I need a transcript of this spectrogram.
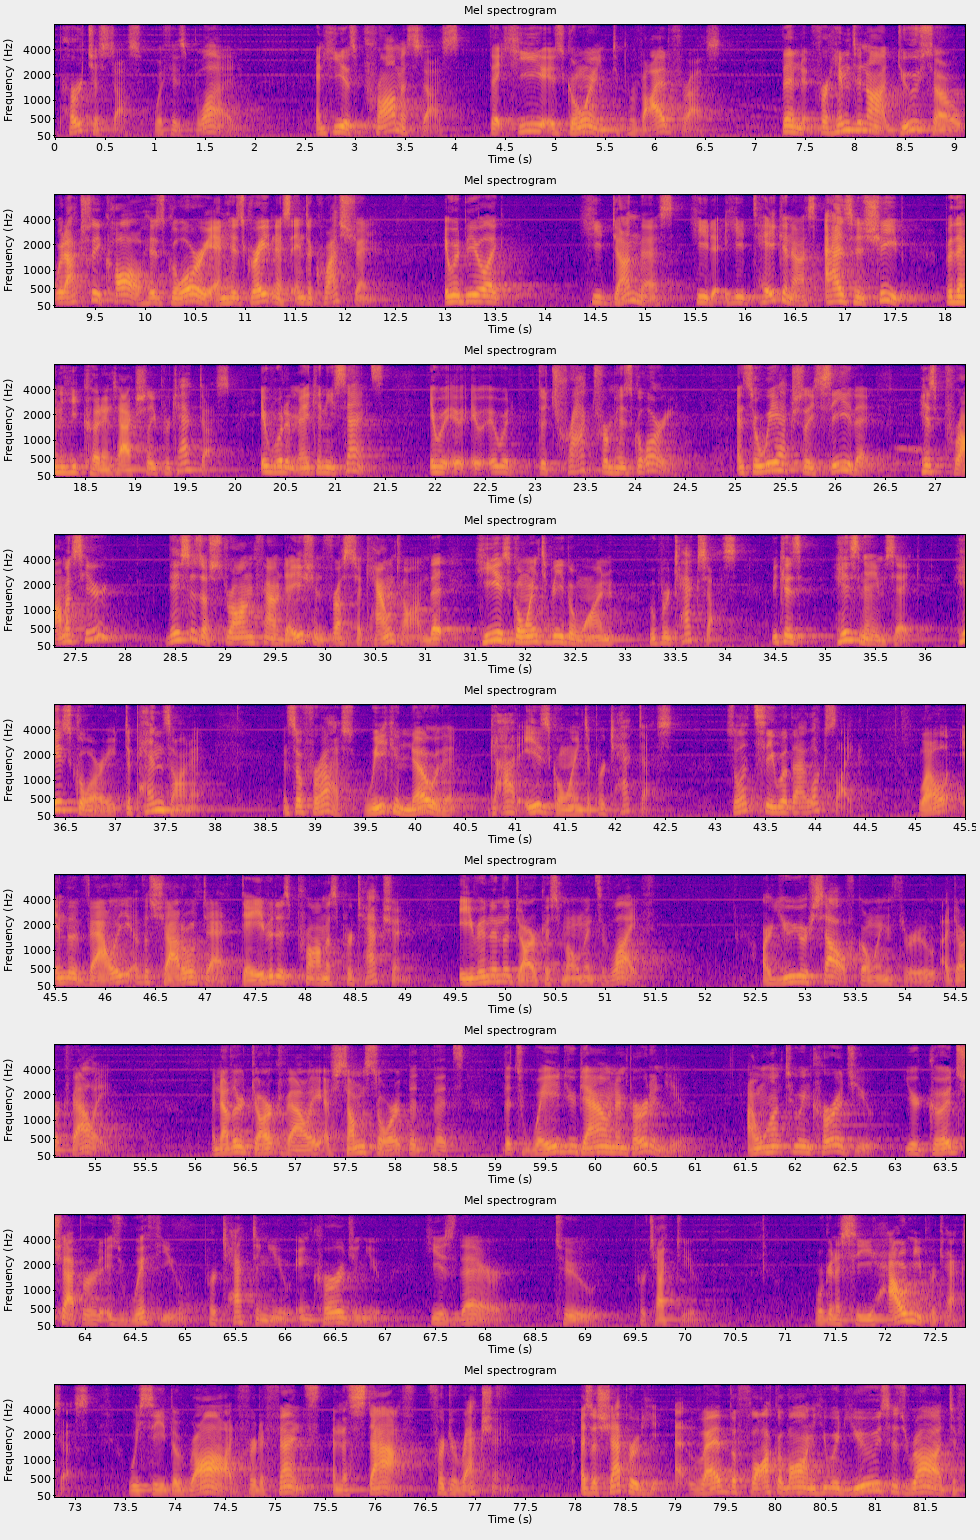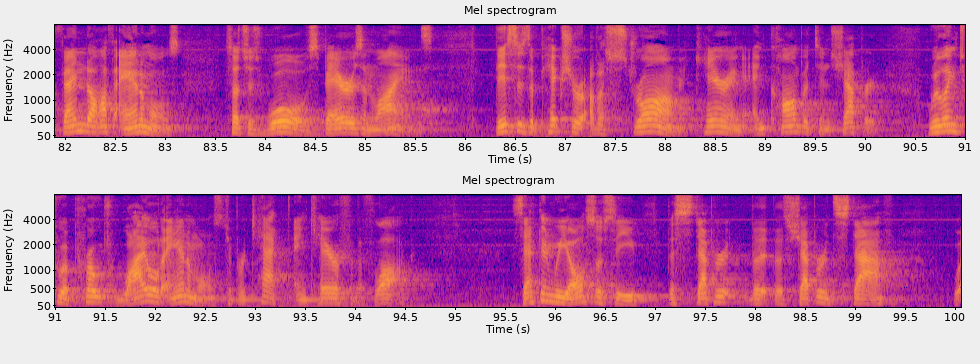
purchased us with His blood, and He has promised us that He is going to provide for us, then for Him to not do so would actually call His glory and His greatness into question. It would be like He'd done this, He'd, he'd taken us as His sheep, but then He couldn't actually protect us. It wouldn't make any sense. It, it, it would detract from His glory. And so we actually see that his promise here, this is a strong foundation for us to count on, that he is going to be the one who protects us, because his namesake, his glory depends on it. And so for us, we can know that God is going to protect us. So let's see what that looks like. Well, in the valley of the shadow of death, David is promised protection, even in the darkest moments of life. Are you yourself going through a dark valley? Another dark valley of some sort that, that's, that's weighed you down and burdened you? I want to encourage you. Your good shepherd is with you, protecting you, encouraging you. He is there to protect you. We're going to see how he protects us. We see the rod for defense and the staff for direction. As a shepherd, he led the flock along. He would use his rod to fend off animals such as wolves, bears, and lions. This is a picture of a strong, caring, and competent shepherd, willing to approach wild animals to protect and care for the flock. Second, we also see the, the shepherd's staff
